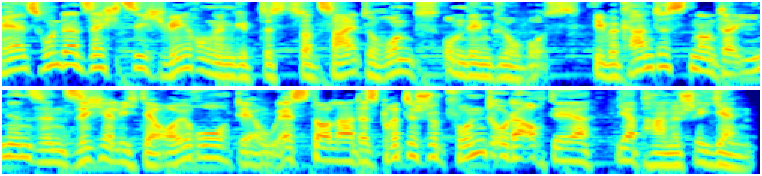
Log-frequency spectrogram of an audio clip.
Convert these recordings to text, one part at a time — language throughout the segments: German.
Mehr als 160 Währungen gibt es zurzeit rund um den Globus. Die bekanntesten unter ihnen sind sicherlich der Euro, der US-Dollar, das britische Pfund oder auch der japanische Yen.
